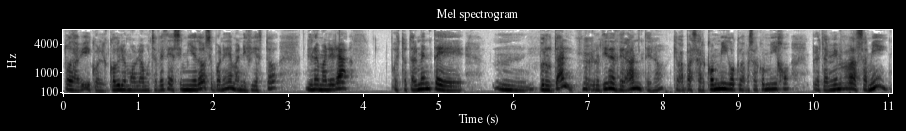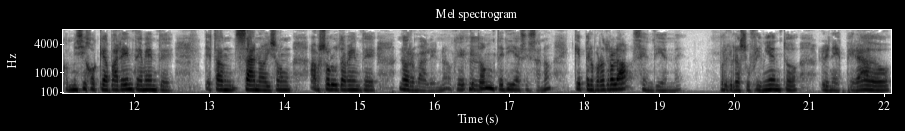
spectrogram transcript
todavía, y con el COVID lo hemos hablado muchas veces, ese miedo se pone de manifiesto de una manera pues totalmente mm, brutal, porque lo tienes delante, ¿no? ¿Qué va a pasar conmigo? ¿Qué va a pasar con mi hijo? Pero también me pasa a mí, con mis hijos que aparentemente están sanos y son absolutamente normales, ¿no? Qué, qué hmm. tontería es esa, ¿no? Que, pero por otro lado, se entiende porque los sufrimientos, lo inesperado,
